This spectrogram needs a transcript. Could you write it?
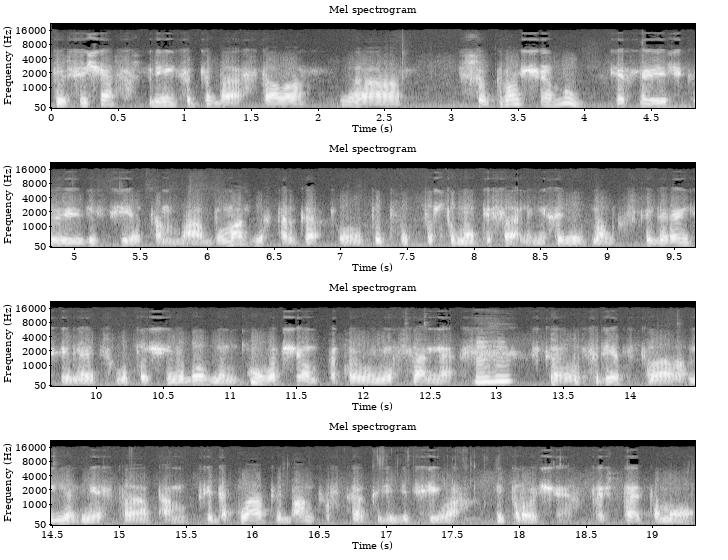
То есть сейчас, в принципе, да, стало э, все проще. Ну, если речь вести там, о бумажных торгах, то тут вот то, что мы описали, механизм банковской гарантии является вот очень удобным. Ну, вообще он такое универсальное, uh-huh. скажем, средство вместо там предоплаты, банковского кредитива и прочее. То есть поэтому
